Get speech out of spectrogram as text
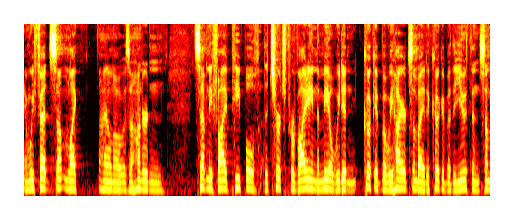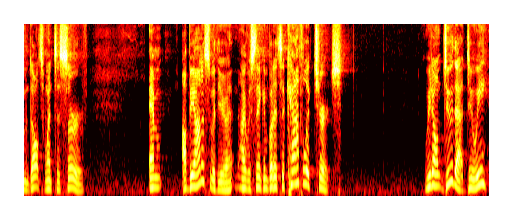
and we fed something like, I don't know, it was 175 people, the church providing the meal. We didn't cook it, but we hired somebody to cook it, but the youth and some adults went to serve. And I'll be honest with you, I was thinking, but it's a Catholic church. We don't do that, do we?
